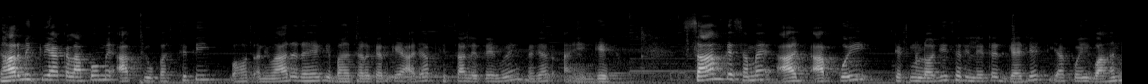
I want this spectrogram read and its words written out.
धार्मिक क्रियाकलापों में आपकी उपस्थिति बहुत अनिवार्य रहेगी। बढ़ चढ़ करके आज आप हिस्सा लेते हुए नज़र आएँगे। शाम के समय आज आप कोई टेक्नोलॉजी से रिलेटेड गैजेट या कोई वाहन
